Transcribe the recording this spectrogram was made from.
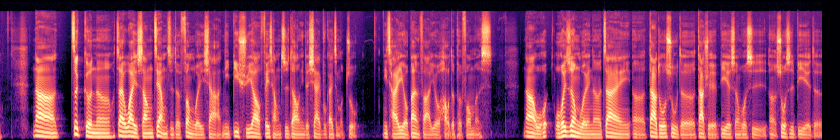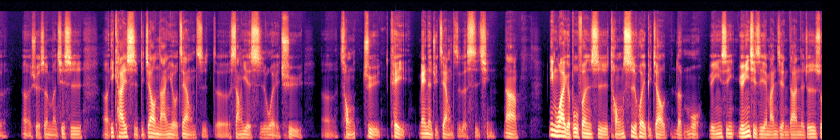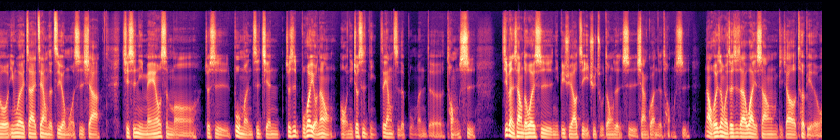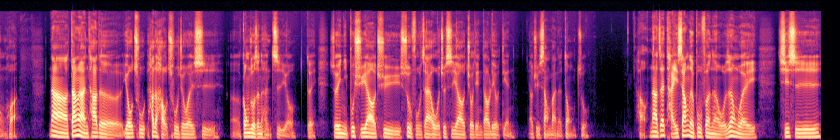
那这个呢，在外商这样子的氛围下，你必须要非常知道你的下一步该怎么做，你才有办法有好的 performance。那我会我会认为呢，在呃大多数的大学毕业生或是呃硕士毕业的呃学生们，其实呃一开始比较难有这样子的商业思维去呃从去可以 manage 这样子的事情。那另外一个部分是同事会比较冷漠，原因是原因其实也蛮简单的，就是说因为在这样的自由模式下。其实你没有什么，就是部门之间，就是不会有那种哦，你就是你这样子的部门的同事，基本上都会是你必须要自己去主动认识相关的同事。那我会认为这是在外商比较特别的文化。那当然，它的优处，它的好处就会是，呃，工作真的很自由，对，所以你不需要去束缚在我就是要九点到六点要去上班的动作。好，那在台商的部分呢，我认为其实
